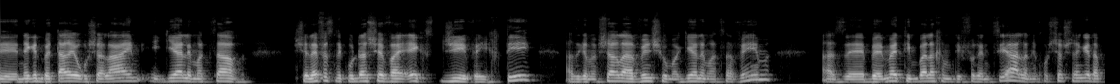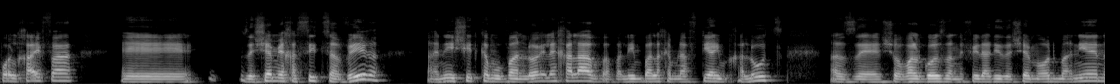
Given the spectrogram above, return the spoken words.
אה, נגד בית"ר ירושלים, הגיע למצב של 0.7 XG והחטיא, אז גם אפשר להבין שהוא מגיע למצבים. אז uh, באמת, אם בא לכם דיפרנציאל, אני חושב שנגד הפועל חיפה uh, זה שם יחסית סביר. אני אישית כמובן לא אלך עליו, אבל אם בא לכם להפתיע עם חלוץ, אז uh, שובל גוזלן לפי דעתי זה שם מאוד מעניין,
